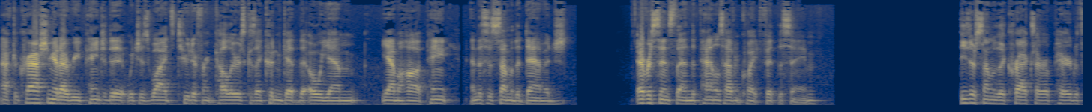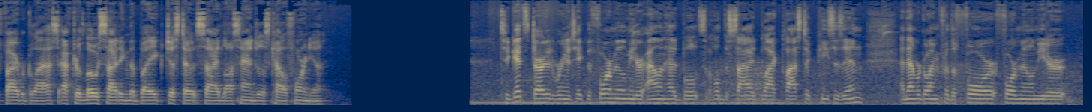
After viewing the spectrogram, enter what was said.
After crashing it, I repainted it, which is why it's two different colors because I couldn't get the OEM Yamaha paint, and this is some of the damage. Ever since then, the panels haven't quite fit the same. These are some of the cracks I repaired with fiberglass after low siding the bike just outside Los Angeles, California. To get started, we're going to take the 4mm Allen head bolts that hold the side black plastic pieces in, and then we're going for the four 4mm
